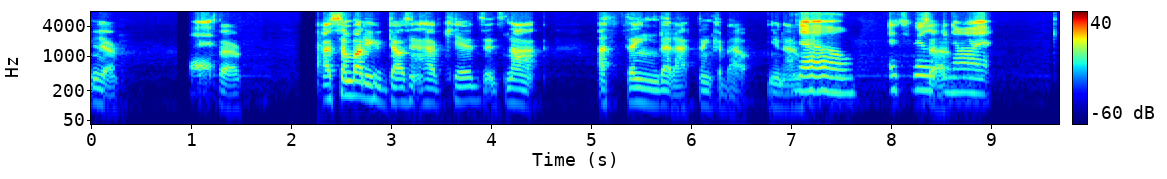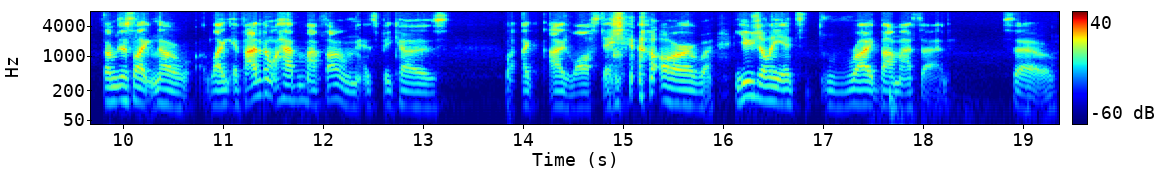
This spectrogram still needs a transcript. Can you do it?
yeah. But So as somebody who doesn't have kids, it's not a thing that I think about. You know. no, it's really So- not. So I'm just like, no. Like if I don't have my phone, it's because like I lost it, or usually it's right by my side. So.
